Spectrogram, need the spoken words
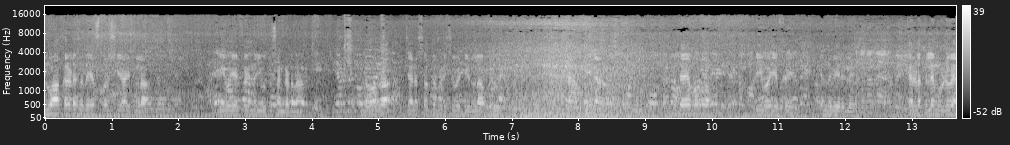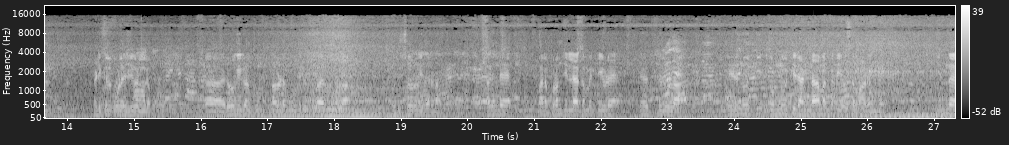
യുവാക്കളുടെ ഹൃദയസ്പർശിയായിട്ടുള്ള ഡിവൈഎഫ് എന്ന യൂത്ത് സംഘടന ലോക ജനശ്രദ്ധ പിടിച്ചു പറ്റിയിട്ടുള്ള ഒരു ക്യാമ്പയിനാണ് ഹൃദയപൂർവം ഡിവൈഎഫ് എന്ന പേരിൽ കേരളത്തിലെ മുഴുവൻ മെഡിക്കൽ കോളേജുകളിലും രോഗികൾക്കും അവരുടെ കൂട്ടിരിപ്പുകാർക്കുമുള്ള പൊതിച്ചോറ് വിതരണം. അതിന്റെ മലപ്പുറം ജില്ലാ കമ്മിറ്റിയുടെ നേതൃത്വത്തിലുള്ള എഴുന്നൂറ്റി തൊണ്ണൂറ്റി രണ്ടാമത്തെ ദിവസമാണ് ഇന്ന്. ഇന്ന്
